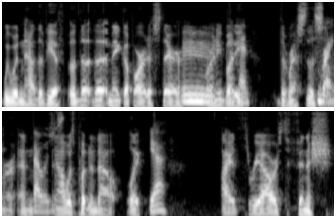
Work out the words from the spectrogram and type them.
we wouldn't have the VF the the makeup artist there Mm, or anybody okay. The rest of the Right. summer and That was and I was putting it out like Yeah. I had 3 hours to finish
